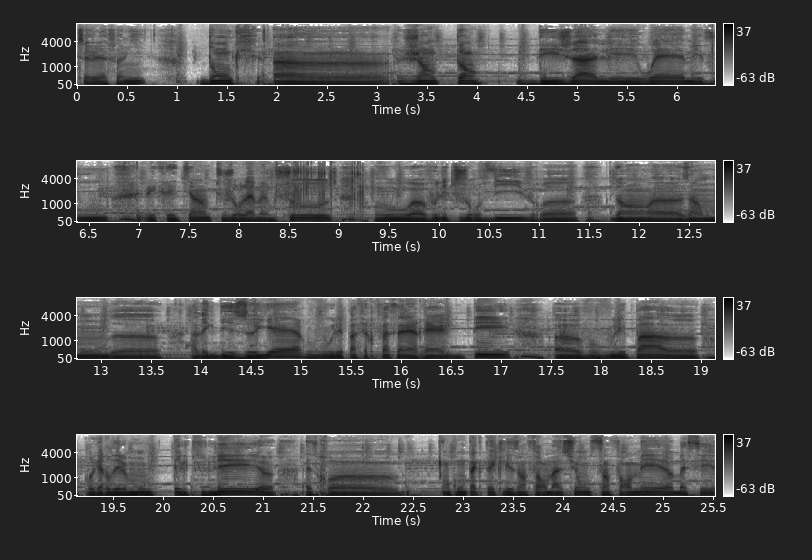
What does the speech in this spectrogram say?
Salut la famille. Donc, euh, j'entends déjà les ouais, mais vous, les chrétiens, toujours la même chose. Vous euh, voulez toujours vivre euh, dans euh, un monde euh, avec des œillères. Vous voulez pas faire face à la réalité. euh, vous voulez pas regarder le monde tel qu'il est, être en contact avec les informations, s'informer, bah c'est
